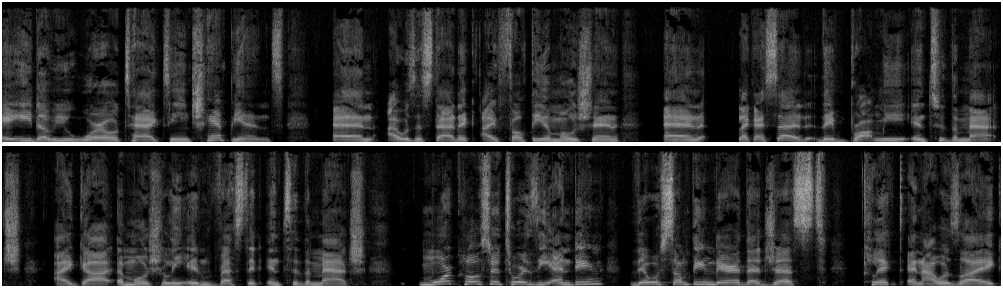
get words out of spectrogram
AEW World Tag Team Champions. And I was ecstatic. I felt the emotion. And like I said, they brought me into the match. I got emotionally invested into the match more closer towards the ending, there was something there that just clicked and I was like,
